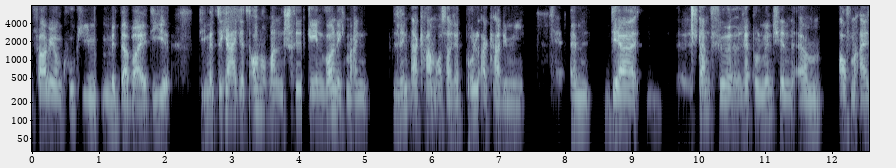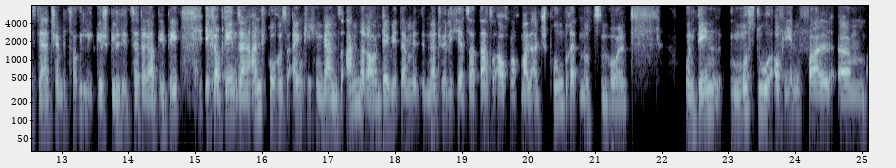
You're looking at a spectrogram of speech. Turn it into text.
Fabian Kuki mit dabei, die, die mit Sicherheit jetzt auch nochmal einen Schritt gehen wollen. Ich meine, Lindner kam aus der Red Bull Akademie. Ähm, der stand für Red Bull München ähm, auf dem Eis, der hat Champions Hockey League gespielt, etc. pp. Ich glaube, den sein Anspruch ist eigentlich ein ganz anderer und der wird damit natürlich jetzt das auch nochmal als Sprungbrett nutzen wollen. Und den musst du auf jeden Fall ähm,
